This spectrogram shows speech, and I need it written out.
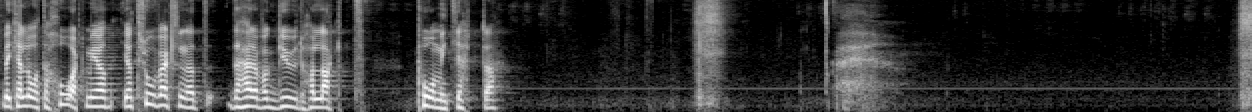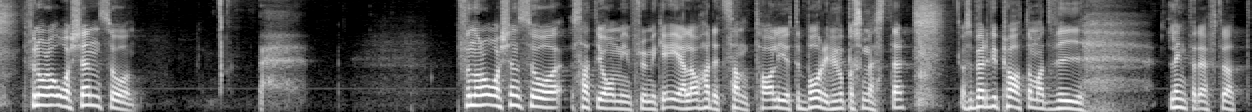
Det kan låta hårt men jag, jag tror verkligen att det här är vad Gud har lagt på mitt hjärta. För några år sedan så för några år sedan så satt jag och min fru Mikaela och hade ett samtal i Göteborg. Vi var på semester och så började vi prata om att vi längtade efter att,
